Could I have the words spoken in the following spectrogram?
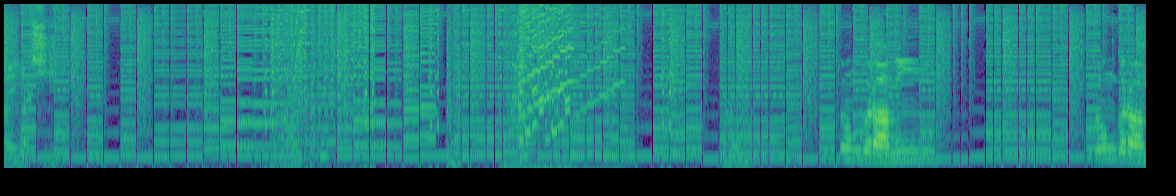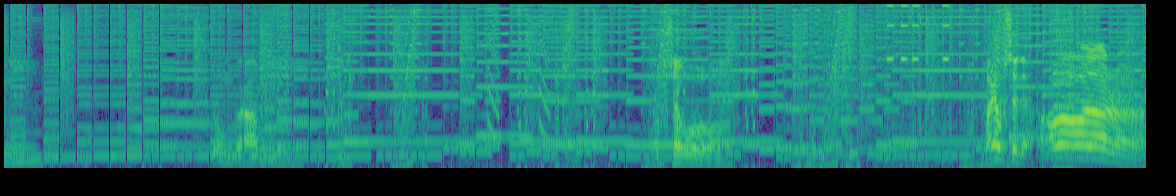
아 이 자식이. 동그라미 동그라미 동그라미 없애고 빨리 없애야 돼. 어.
